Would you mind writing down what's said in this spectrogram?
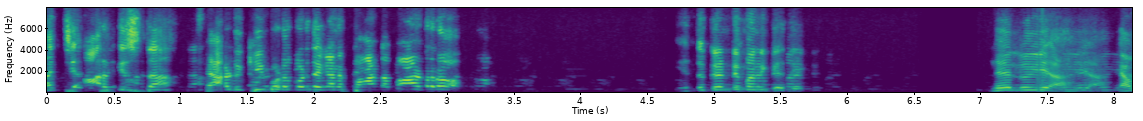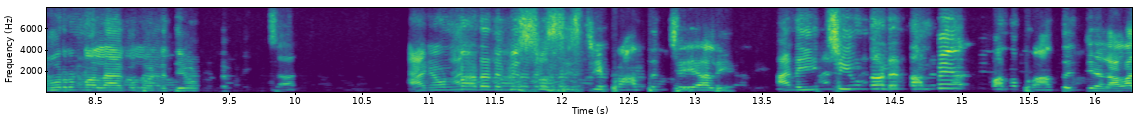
మంచి ఆర్కెస్ట్రా ప్యాడ్ కీబోర్డ్ కొడితే గాని పాట పాడరు. ఎందుకంటే మనకి లేలుయ్యా ఎవరున్నా లేకపోయినా దేవుడు మనకి ఆయన ఉన్నాడని విశ్వసిస్తే ప్రార్థన చేయాలి. ఆయన ఇచ్చి ఉన్నాడని నమ్మే మనం ప్రార్థన చేయాలి. అలా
